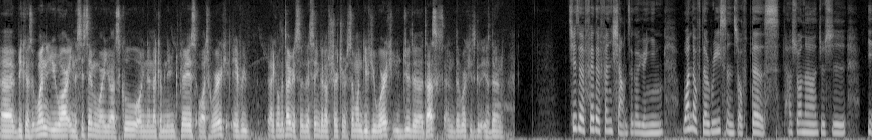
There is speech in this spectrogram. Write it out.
Uh, because when you are in a system where you're at school or in an academic place or at work, every like all the time, it's uh, the same kind of structure. Someone gives you work, you do the tasks, and the work is good, is done. 接着菲的分享这个原因，One of the reasons of this，他说呢，就是一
